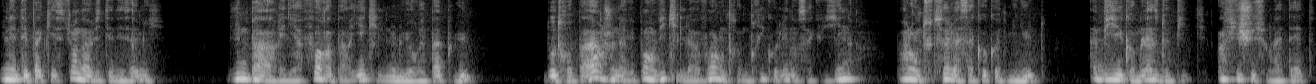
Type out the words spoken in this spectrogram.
Il n'était pas question d'inviter des amis. D'une part, il y a fort à parier qu'il ne lui aurait pas plu. D'autre part, je n'avais pas envie qu'il la voie en train de bricoler dans sa cuisine, parlant toute seule à sa cocotte minute, habillée comme l'as de pique, un fichu sur la tête,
